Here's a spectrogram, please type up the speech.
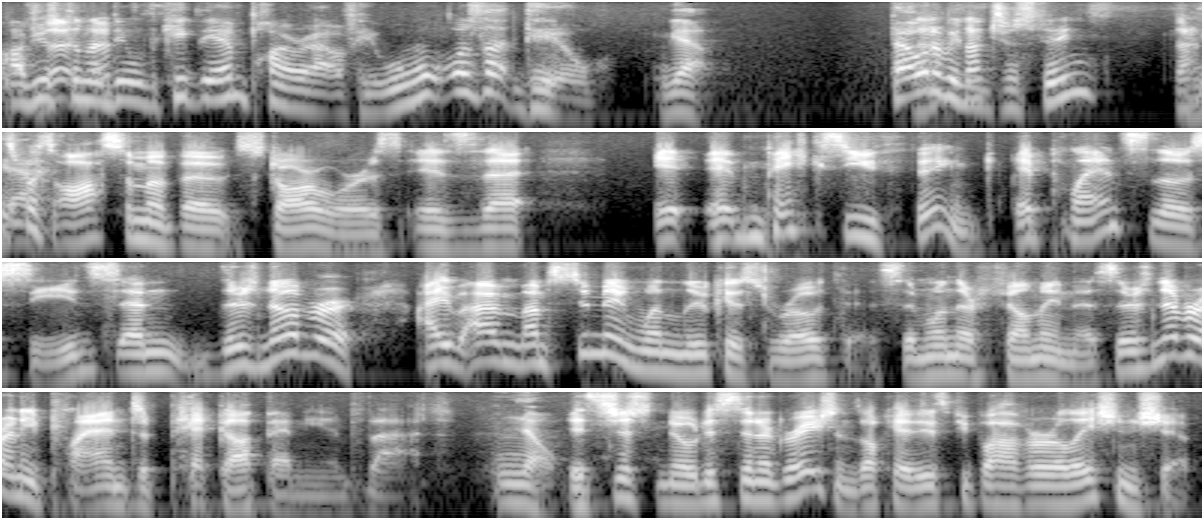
I've just That- done a deal to keep the Empire out of here. Well, what was that deal? Yeah. That would have been That- interesting. That's Yeah. what's awesome about Star Wars is that it, it makes you think. It plants those seeds, and there's never. I, I'm, I'm assuming when Lucas wrote this and when they're filming this, there's never any plan to pick up any of that. No. It's just no disintegrations. Okay, these people have a relationship.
